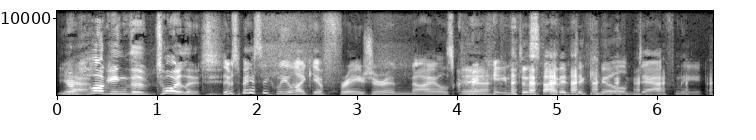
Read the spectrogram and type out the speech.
you're Yeah. hogging the toilet. it was basically like if Frasier and Niles Yeah. Crane decided to kill Daphne.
